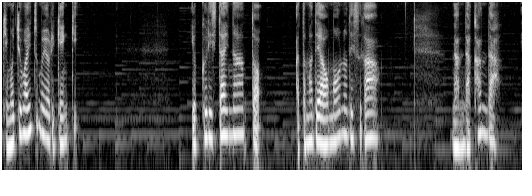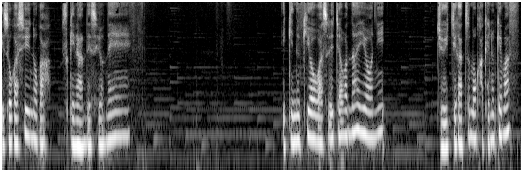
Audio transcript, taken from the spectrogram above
気持ちはいつもより元気。ゆっくりしたいなと頭では思うのですが、なんだかんだ忙しいのが好きなんですよね。息抜きを忘れちゃわないように11月も駆け抜けます。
